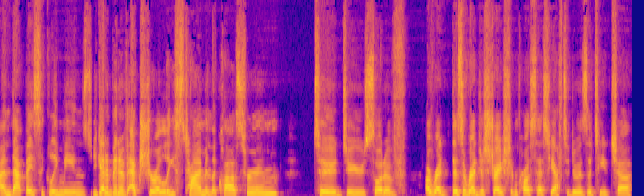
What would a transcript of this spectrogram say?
and that basically means you get a bit of extra release time in the classroom to do sort of a there's a registration process you have to do as a teacher.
